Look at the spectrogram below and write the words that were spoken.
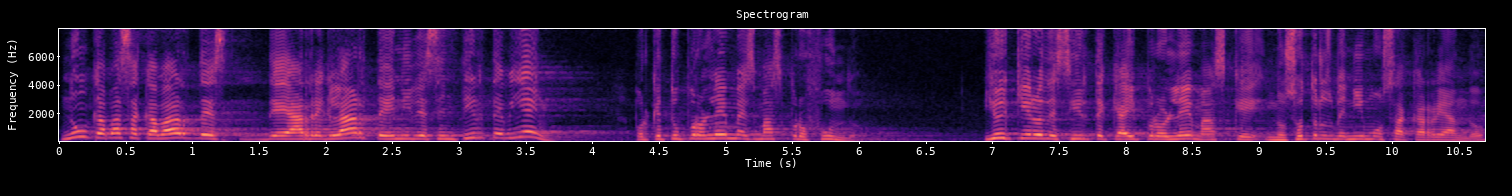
nunca vas a acabar de, arreglarte ni de sentirte bien, porque tu problema es más profundo. Y hoy quiero decirte que hay problemas que nosotros venimos acarreando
